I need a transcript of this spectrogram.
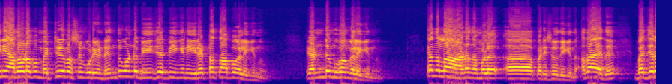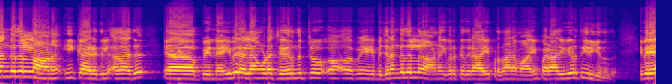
ഇനി അതോടൊപ്പം മറ്റൊരു പ്രശ്നം കൂടിയുണ്ട്. എന്തുകൊണ്ട് ബി ജെ പി ഇങ്ങനെ ഇരട്ടത്താപ്പ് കളിക്കുന്നു? രണ്ട് മുഖം കളിക്കുന്നു. എന്നുള്ളതാണ് നമ്മൾ പരിശോധിക്കുന്നത്. അതായത് ബജരംഗദളിലാണ് ഈ കാര്യത്തിൽ അതായത് പിന്നെ ഇവരെല്ലാം കൂടെ ചേർന്നിട്ട് ബജരംഗദളിലാണ് ഇവർക്കെതിരായി പ്രധാനമായും പരാതി ഉയർത്തിയിരിക്കുന്നത്. ഇവരെ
